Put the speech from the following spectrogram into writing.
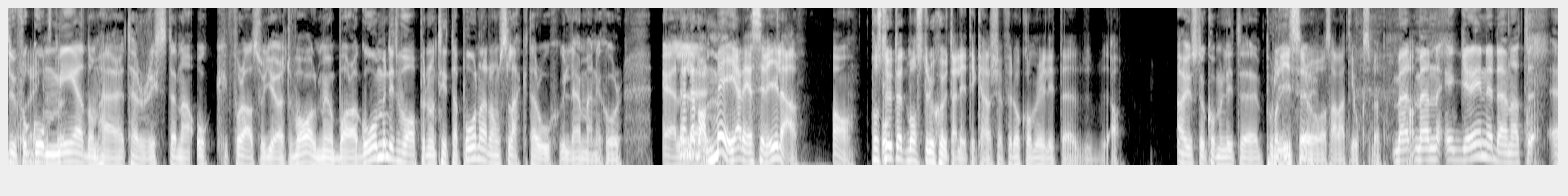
Du får gå med de här terroristerna och får alltså göra ett val med att bara gå med ditt vapen och titta på när de slaktar oskyldiga människor. Eller, Eller bara meja ner civila. ja. På slutet måste du skjuta lite kanske för då kommer det lite ja, ja, just det, kommer lite poliser. poliser och annat jox. Men, Men, ja. men grejen är den att eh,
